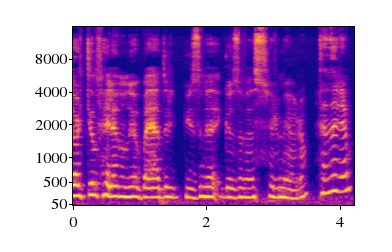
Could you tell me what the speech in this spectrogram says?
4 yıl falan oluyor. Bayağıdır yüzüme gözüme sürmüyorum. Sanırım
